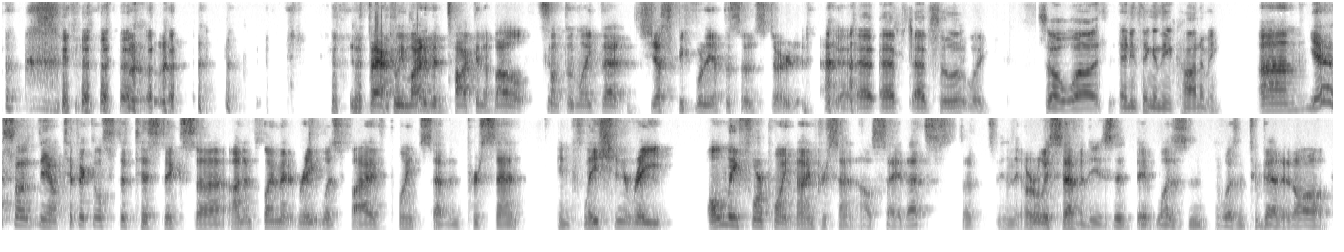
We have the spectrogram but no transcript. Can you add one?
In fact, we might have been talking about something like that just before the episode started. yeah, ab- absolutely. So, uh, anything in the economy? Um, yeah, so you know, typical statistics. Uh, unemployment rate was five point seven percent. Inflation rate only four point nine percent. I'll say that's, that's in the early seventies. It, it wasn't it wasn't too bad at all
